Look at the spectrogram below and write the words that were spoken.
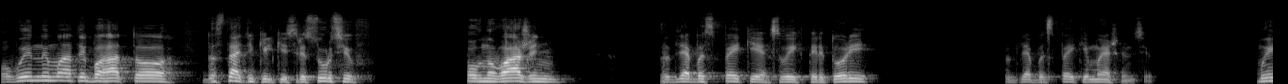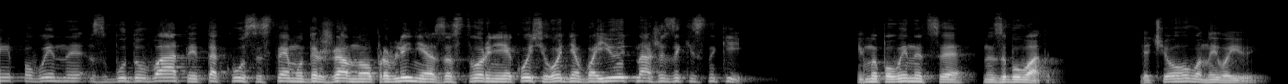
повинні мати багато достатню кількість ресурсів, повноважень для безпеки своїх територій для безпеки мешканців. Ми повинні збудувати таку систему державного управління, за створення якої сьогодні воюють наші захисники. І ми повинні це не забувати. Для чого вони воюють?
